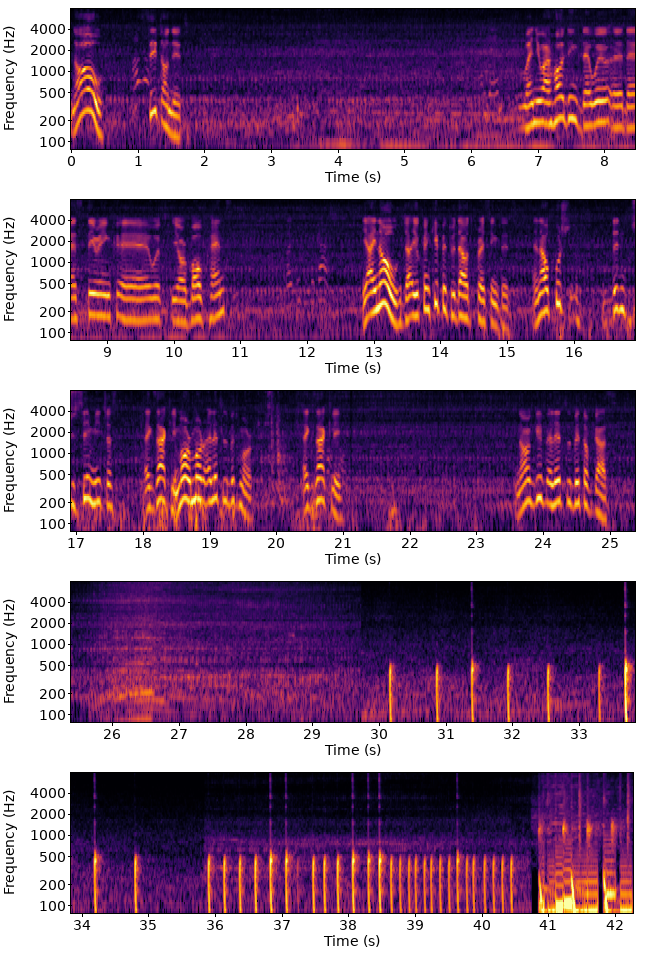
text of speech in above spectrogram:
No! Sit on it. When you are holding the wheel, uh, the steering uh, with your both hands. But it's the gas. Yeah, I know. You can keep it without pressing this. And now push. Didn't you see me? Just exactly. More, more, a little bit more. Exactly. Now give a little bit of gas. Mama.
